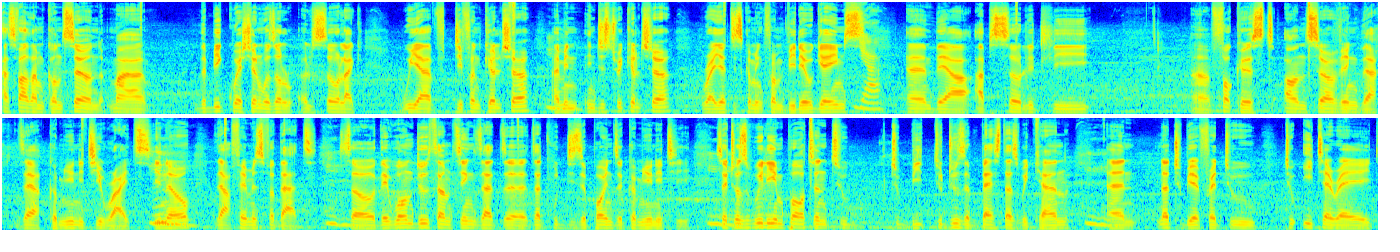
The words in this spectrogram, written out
as far as I'm concerned, my the big question was also like we have different culture. I mean, mm-hmm. industry culture. Riot is coming from video games, Yeah. and they are absolutely uh, focused on serving their, their community rights. You know, they are famous for that. So they won't do something that uh, that would disappoint the community. So it was really important to to be to do the best as we can, and not to be afraid to to iterate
